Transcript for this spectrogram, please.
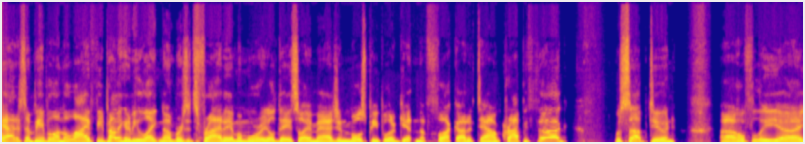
Say hi to some people on the live feed. Probably going to be light numbers. It's Friday, Memorial Day, so I imagine most people are getting the fuck out of town. Crappie Thug, what's up, dude? Uh, hopefully, uh,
